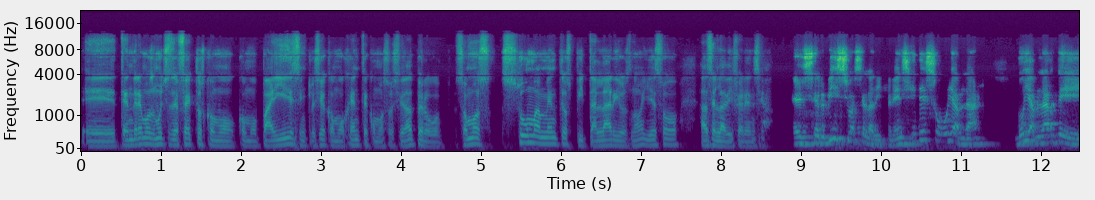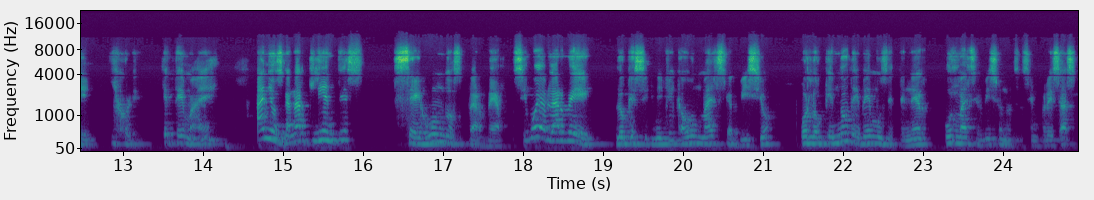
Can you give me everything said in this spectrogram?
eh, tendremos muchos defectos como, como país, inclusive como gente, como sociedad, pero somos sumamente hospitalarios, ¿no? Y eso hace la diferencia. El servicio hace la diferencia y de eso voy a hablar. Voy a hablar de, híjole, qué tema, ¿eh? Años ganar clientes, segundos perder. Si voy a hablar de lo que significa un mal servicio, por lo que no debemos de tener un mal servicio en nuestras empresas,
